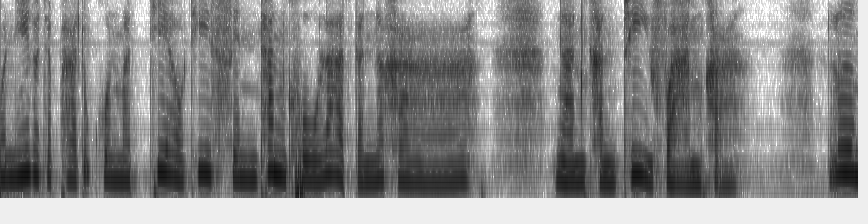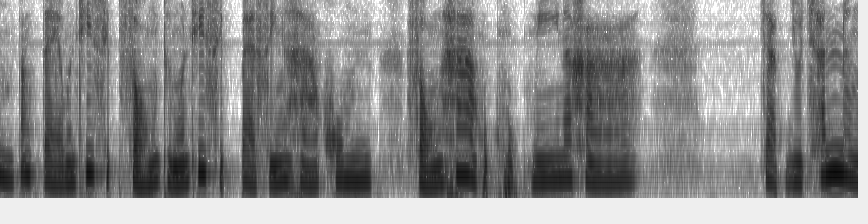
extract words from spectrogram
วันนี้เราจะพาทุกคนมาเที่ยวที่เซนทันโคราชกันนะคะ งานคันทรีฟาร์มค่ะ เริ่มตั้งแต่วันที่ 12 ถึงวันที่ 18 สิงหาคม 2566 นี้นะคะ จัดอยู่ชั้นหนึ่ง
